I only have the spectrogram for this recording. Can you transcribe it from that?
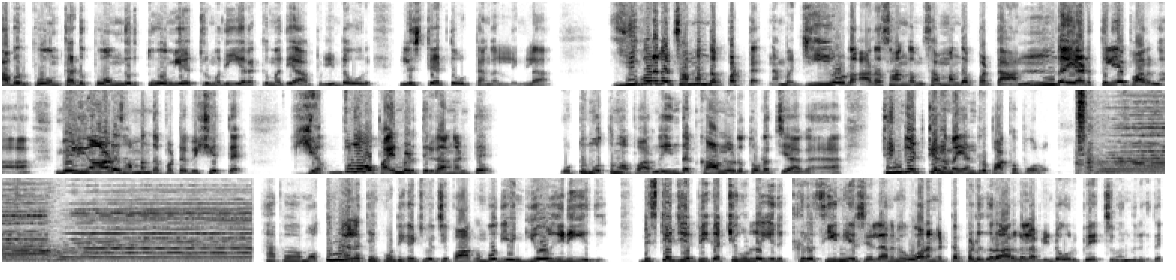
தவிர்ப்போம் தடுப்போம் நிறுத்துவோம் ஏற்றுமதி இறக்குமதி அப்படின்ற ஒரு லிஸ்ட் எடுத்து விட்டாங்க இல்லைங்களா? இவர்கள் சம்பந்தப்பட்ட நம்ம ஜியோட அரசாங்கம் சம்பந்தப்பட்ட அந்த இடத்திலேயே பாருங்க வெளிநாடு சம்பந்தப்பட்ட விஷயத்தை எவ்வளவு பயன்படுத்திருக்காங்கன்ட்டு ஒட்டுமொத்தமா பாருங்க இந்த காணொலியோட தொடர்ச்சியாக திங்கட்கிழமை என்று பார்க்க போறோம். அப்போ மொத்தமா எல்லாத்தையும் கூட்டி கட்சி வச்சு பார்க்கும்போது எங்கேயோ இடியுது. பிஸ்கட் ஜேபி கட்சிக்குள்ள இருக்கிற சீனியர்ஸ் எல்லாருமே ஓரங்கட்டப்படுகிறார்கள் அப்படின்ற ஒரு பேச்சு வந்திருக்குது.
